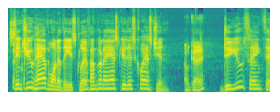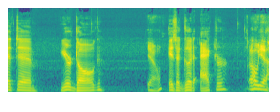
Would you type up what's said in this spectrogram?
Since you have one of these, Cliff, I'm going to ask you this question. okay. Do you think that uh, your dog Yeah. is a good actor? Oh yeah.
